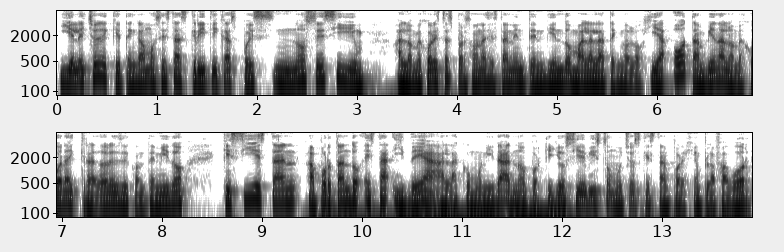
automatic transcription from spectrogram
y el hecho de que tengamos estas críticas, pues no sé si a lo mejor estas personas están entendiendo mal a la tecnología o también a lo mejor hay creadores de contenido que sí están aportando esta idea a la comunidad, ¿no? Porque yo sí he visto muchos que están, por ejemplo, a favor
